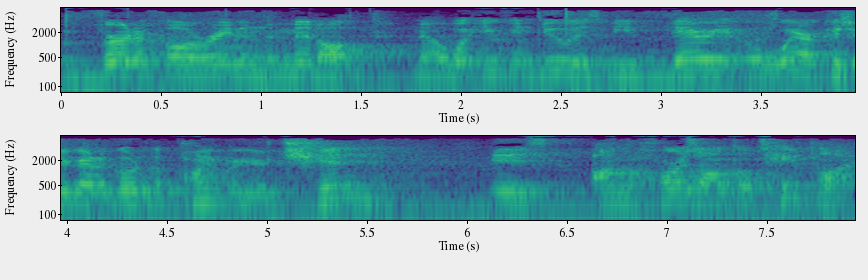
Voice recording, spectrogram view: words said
vertical right in the middle. Now what you can do is be very aware because you're gonna go to the point where your chin is on the horizontal tape line.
